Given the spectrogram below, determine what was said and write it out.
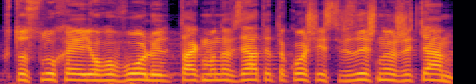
хто слухає Його волю. Так можна взяти також із фізичного життя.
